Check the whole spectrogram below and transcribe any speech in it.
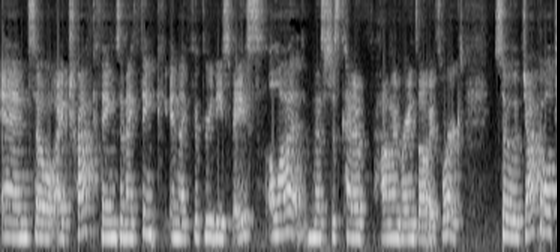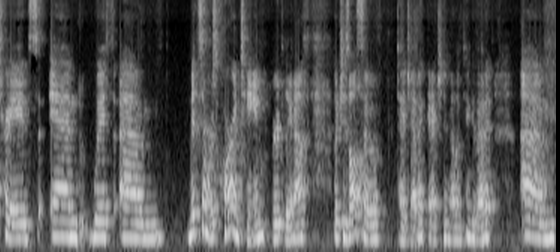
And so I track things and I think in like the 3D space a lot. And that's just kind of how my brain's always worked. So with Jack of all trades and with um, Midsummer's Quarantine, weirdly enough, which is also diegetic, actually, now that I think about it, um,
